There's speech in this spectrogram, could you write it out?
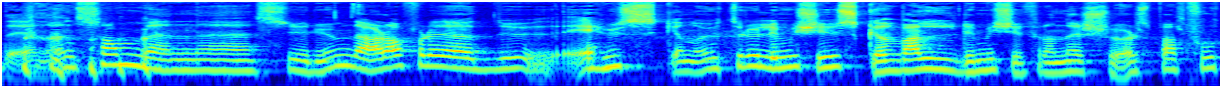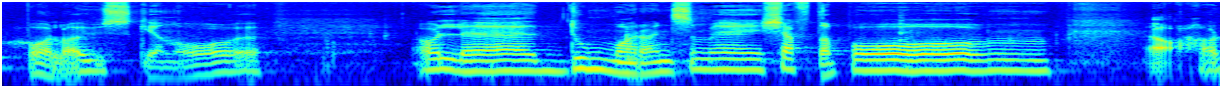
det er en sammensurium der, da. For jeg husker noe utrolig mye. Jeg husker veldig mye fra når jeg sjøl spilte fotball. Jeg husker nå alle dommerne som jeg kjefta på. og, Ja, har-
